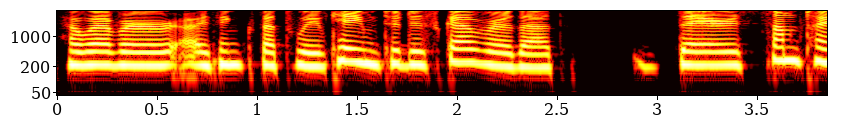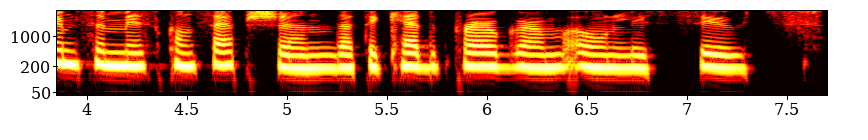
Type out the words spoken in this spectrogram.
However, I think that we came to discover that there's sometimes a misconception that the KED program only suits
